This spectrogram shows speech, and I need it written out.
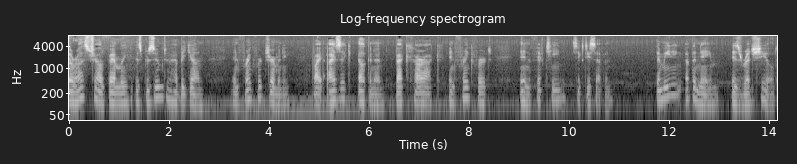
The Rothschild family is presumed to have begun in Frankfurt, Germany, by Isaac Elchanan Bacharach in Frankfurt in 1567. The meaning of the name is Red Shield,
